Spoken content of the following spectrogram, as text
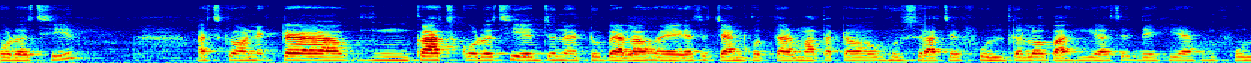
করেছি। আজকে অনেকটা কাজ করেছি, এর জন্য একটু বেলা হয়ে গেছে। চান করতে আর মাথাটাও ঘুষে আছে, ফুল তেলও বাকি আছে। দেখি এখন ফুল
